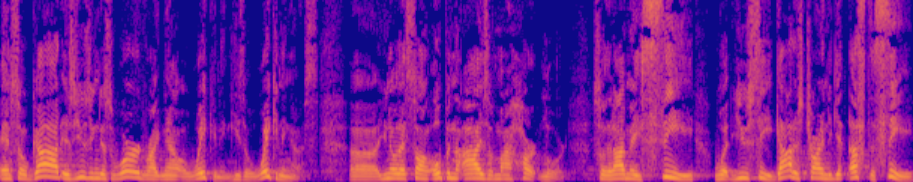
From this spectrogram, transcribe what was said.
And so God is using this word right now, awakening. He's awakening us. Uh, you know that song, Open the Eyes of My Heart, Lord, so that I may see what you see. God is trying to get us to see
